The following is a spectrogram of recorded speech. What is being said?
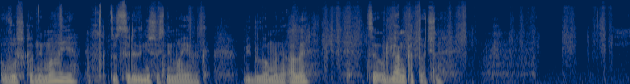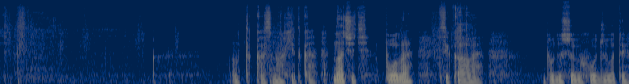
Вушка немає. Тут всередині щось немає відломане, але це орлянка точно. От така знахідка. Значить, поле цікаве. Буду ще виходжувати.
